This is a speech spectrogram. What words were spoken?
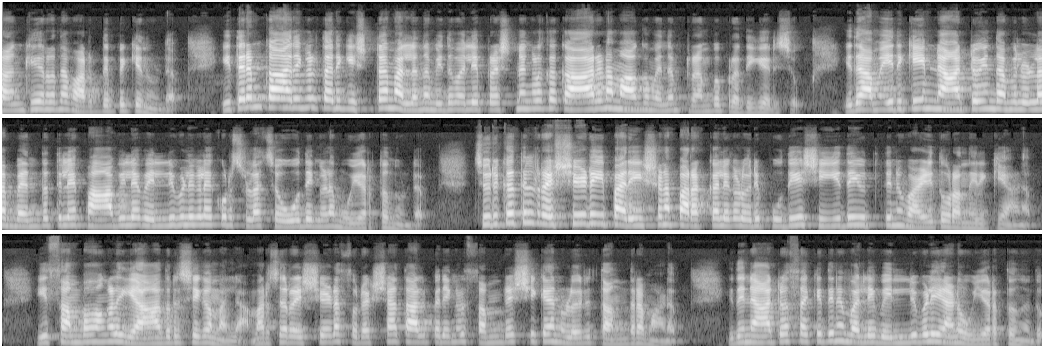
സങ്കീർണത വർദ്ധിപ്പിക്കുന്നുണ്ട്. ഇത്തരം കാര്യങ്ങൾ തനിക്ക് ഇഷ്ടമല്ലെന്നും ഇത് വലിയ പ്രശ്നങ്ങൾക്ക് കാരണമാകുമെന്നും ട്രംപ് പ്രതികരിച്ചു. ഇത് അമേരിക്കയും നാറ്റോയും തമ്മിലുള്ള ബന്ധത്തിലെ ഭാവിയിലെ വെല്ലുവിളികളെക്കുറിച്ചുള്ള ചോദ്യങ്ങളും ഉയർത്തുന്നുണ്ട്. ചുരുക്കത്തിൽ റഷ്യയുടെ ഈ പരീക്ഷണ പറക്കലുകൾ ഒരു പുതിയ ശീതയുദ്ധത്തിന് വഴി തുറന്നിരിക്കുകയാണ്. ഈ സംഭവങ്ങൾ യാദൃശികമല്ല. മറിച്ച് റഷ്യയുടെ സുരക്ഷാ താല്പര്യങ്ങൾ സംരക്ഷിക്കാനുള്ള ഒരു തന്ത്രമാണ്. ഇത് നാറ്റോ സഖ്യത്തിന് വലിയ വെല്ലുവിളിയാണ് ഉയർത്തുന്നത്.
